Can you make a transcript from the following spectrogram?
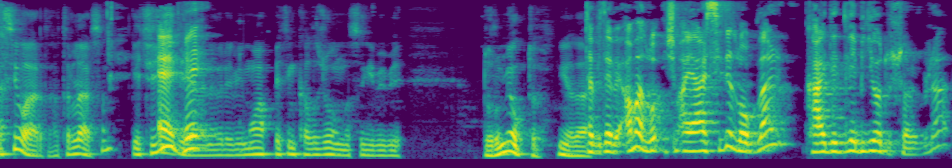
IRC vardı hatırlarsın. Geçiciydi Evet, ve- yani öyle bir muhabbetin kalıcı olması gibi bir durum yoktu. Ya da Tabii tabii ama şimdi IRC'de loglar kaydedilebiliyordu server'a.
